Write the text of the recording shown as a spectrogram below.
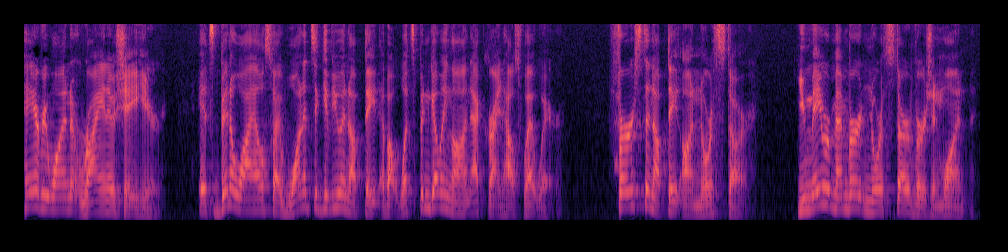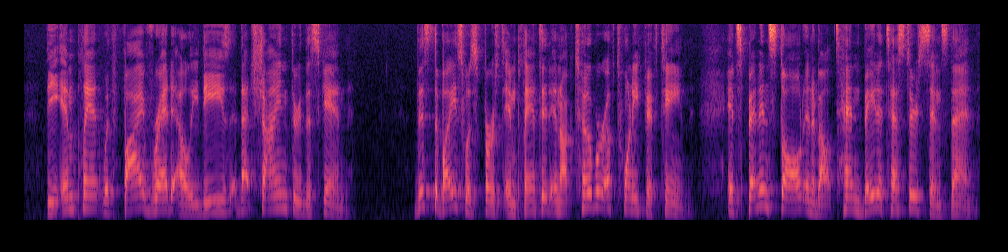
Hey everyone, Ryan O'Shea here. It's been a while, so I wanted to give you an update about what's been going on at Grindhouse Wetware. First, an update on Northstar. You may remember Northstar version 1, the implant with five red LEDs that shine through the skin. This device was first implanted in October of 2015. It's been installed in about 10 beta testers since then.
